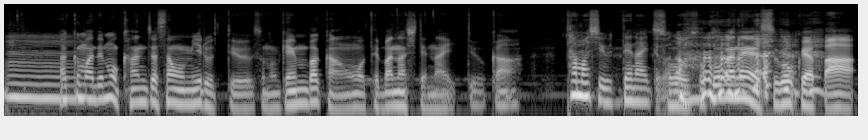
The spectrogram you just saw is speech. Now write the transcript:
あくまでも患者さんを見るっていうその現場感を手放してないっていうか。魂売ってないってこそとう。そこがねすごくやっぱ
